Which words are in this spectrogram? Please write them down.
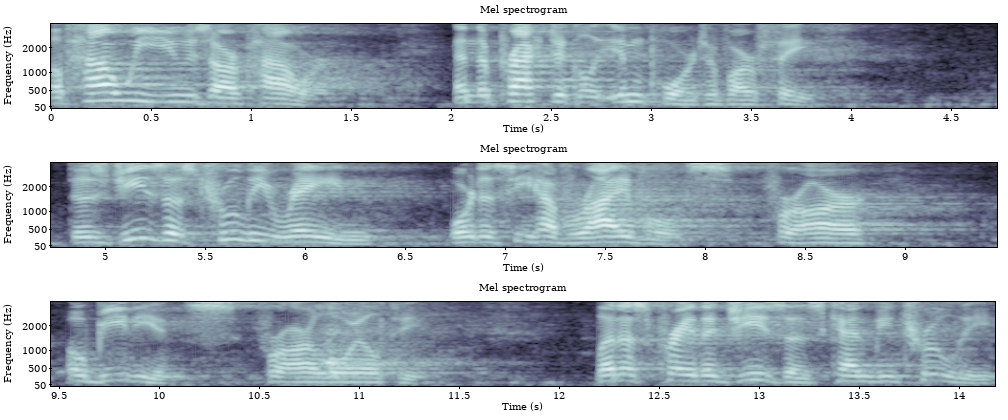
of how we use our power and the practical import of our faith. Does Jesus truly reign, or does he have rivals for our obedience, for our loyalty? Let us pray that Jesus can be truly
